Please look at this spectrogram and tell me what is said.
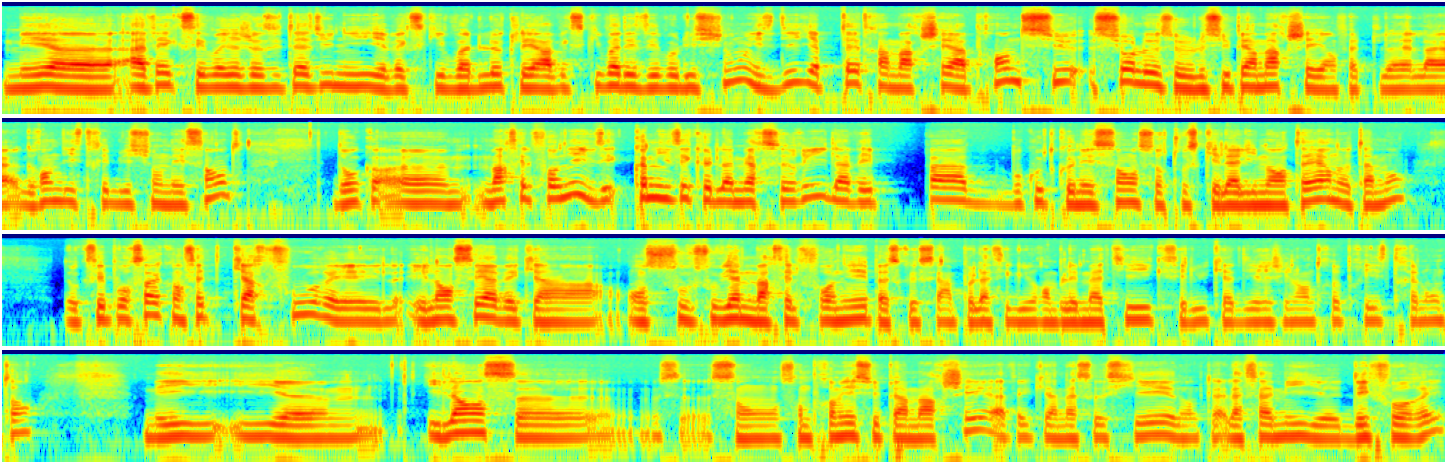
Mais euh, avec ses voyages aux États-Unis, avec ce qu'il voit de Leclerc, avec ce qu'il voit des évolutions, il se dit il y a peut-être un marché à prendre sur, sur le, supermarché, en fait, la, grande distribution naissante. Donc euh, Marcel Fournier, comme il faisait que de la mercerie, il n'avait pas beaucoup de connaissances sur tout ce qui est l'alimentaire notamment. Donc c'est pour ça qu'en fait Carrefour est, lancé avec un... On se souvient de Marcel Fournier parce que c'est un peu la figure emblématique, c'est lui qui a dirigé l'entreprise très longtemps. Mais il, euh, lance son, son, premier supermarché avec un associé, donc la, famille Desforêts,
